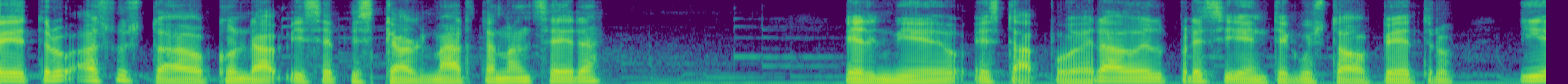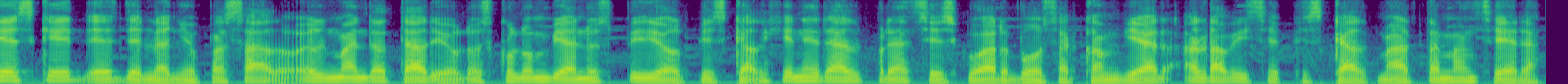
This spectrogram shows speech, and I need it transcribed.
Petro asustado con la vicefiscal Marta Mancera. El miedo está apoderado del presidente Gustavo Petro, y es que desde el año pasado el mandatario de los colombianos pidió al fiscal general Francisco Barbosa cambiar a la vicefiscal Marta Mancera.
